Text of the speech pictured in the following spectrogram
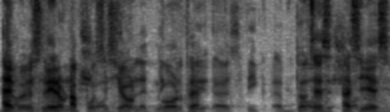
ahí voy a salir a una posición corta. Entonces, así es.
